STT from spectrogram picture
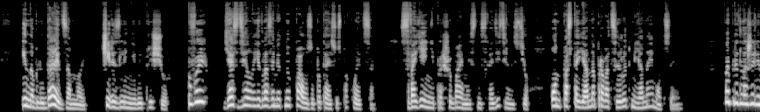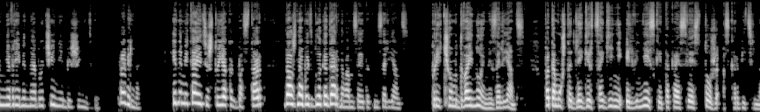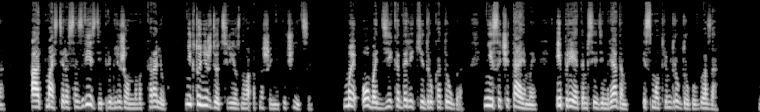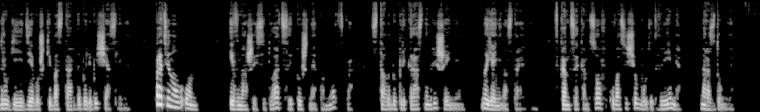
и наблюдает за мной через ленивый прищур. «Вы...» Я сделала едва заметную паузу, пытаясь успокоиться. Своей непрошибаемой снисходительностью он постоянно провоцирует меня на эмоции. Вы предложили мне временное обручение без женитьбы, правильно? И намекаете, что я, как бастард, должна быть благодарна вам за этот мезальянс. Причем двойной мезальянс, потому что для герцогини Эльвинейской такая связь тоже оскорбительна. А от мастера созвездий, приближенного к королю, никто не ждет серьезного отношения к ученице. Мы оба дико далеки друг от друга, несочетаемы, и при этом сидим рядом и смотрим друг другу в глаза. Другие девушки-бастарды были бы счастливы. Протянул он. И в нашей ситуации пышная помолвка стала бы прекрасным решением, но я не настаиваю. В конце концов, у вас еще будет время на раздумье.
